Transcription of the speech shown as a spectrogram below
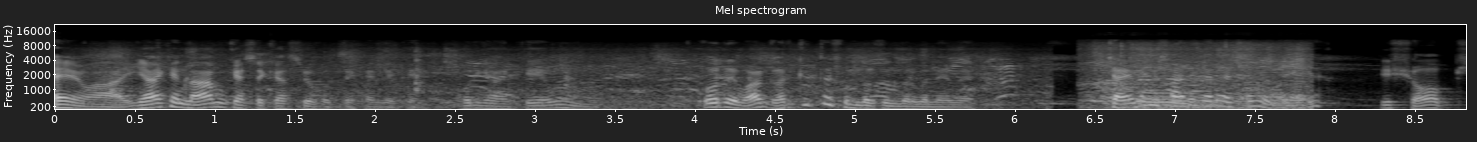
अरे वाह, यहाँ के नाम कैसे कैसे होते हैं लेकिन? और यहाँ के अरे वाह, घर कितने सुंदर सुंदर बने हुए हैं। चाइना में सारे घर ऐसे होते हैं। ये शॉप्स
